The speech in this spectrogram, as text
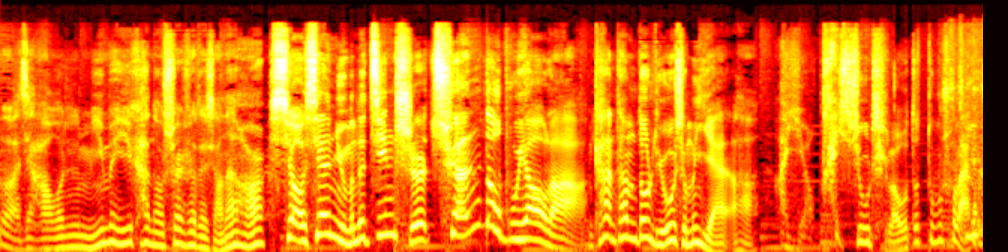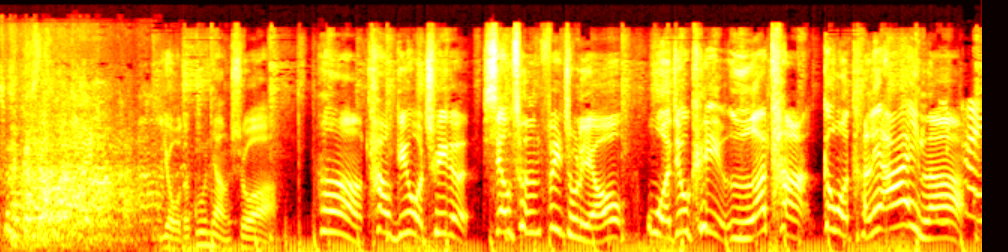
这家伙，这迷妹一看到帅帅的小男孩，小仙女们的矜持全都不要了。你看他们都留什么言啊？哎呀，太羞耻了，我都读不出来。有的姑娘说，啊，他要给我吹个乡村非主流，我就可以讹他，跟我谈恋爱了。太帅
